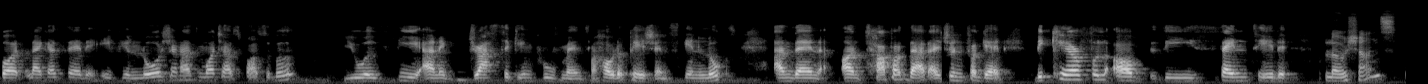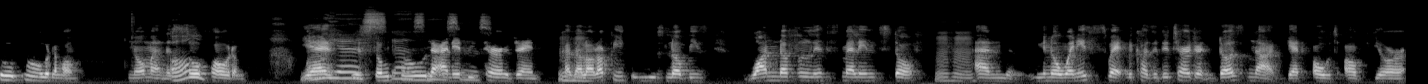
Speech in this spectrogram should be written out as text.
But like I said, if you lotion as much as possible, you will see a drastic improvement how the patient's skin looks. And then on top of that, I shouldn't forget, be careful of the scented lotions. Soap powder. No man, the oh. soap powder. Yes, oh, yes, the soap yes, powder yes, and the detergent. Because mm-hmm. a lot of people use love these wonderful smelling stuff. Mm-hmm. And you know, when it's sweat, because the detergent does not get out of your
